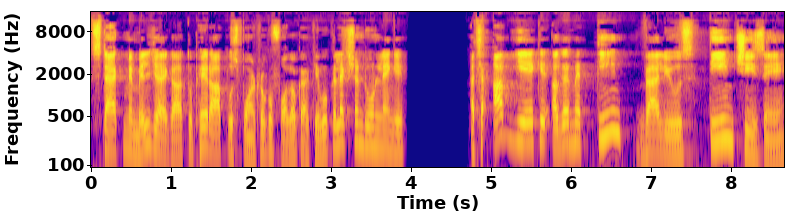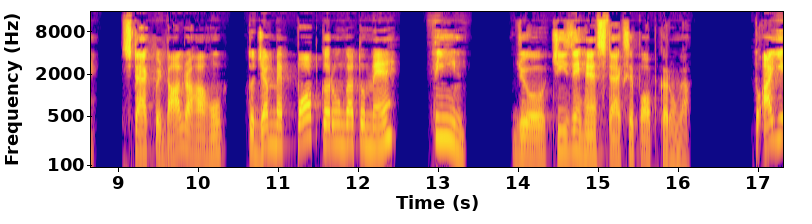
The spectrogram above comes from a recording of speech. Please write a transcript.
اسٹیک میں مل جائے گا، تو پھر آپ اس پوائنٹر کو فالو کر کے وہ کلیکشن ڈھونڈ لیں گے۔ اچھا اب یہ کہ اگر میں تین ویلوز تین چیزیں اسٹیک پہ ڈال رہا ہوں، تو جب میں پاپ کروں گا تو میں تین جو چیزیں ہیں اسٹیک سے پاپ کروں گا۔ تو آئیے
